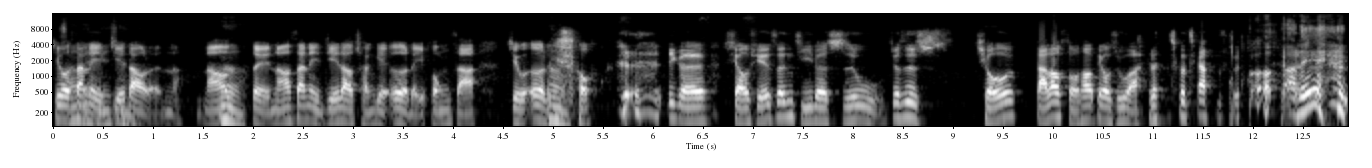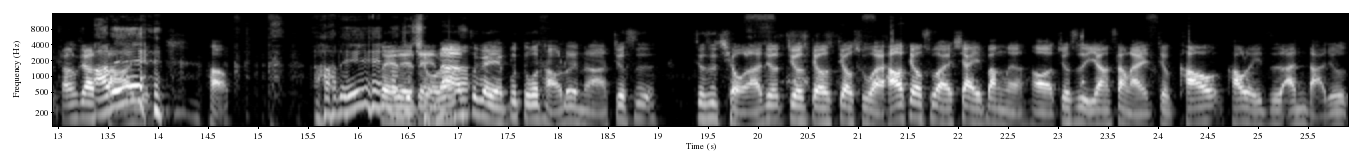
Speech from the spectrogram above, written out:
结果三垒接到人了，然后对，然后三垒接到传给二垒封杀，结果二垒手 一个小学生级的失误，就是。球打到手套掉出来了，就这样子。阿雷，当下傻眼。好，阿雷，对对对，那这个也不多讨论啦，就是就是球啦，就就掉掉出来，好掉出来，下一棒呢，哦，就是一样上来就敲敲了一支安打，就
